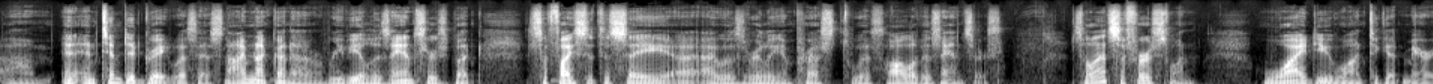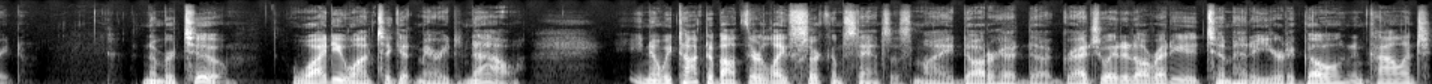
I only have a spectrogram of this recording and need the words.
um, and, and, Tim did great with this. Now, I'm not going to reveal his answers, but suffice it to say, uh, I was really impressed with all of his answers. So that's the first one. Why do you want to get married? Number two, why do you want to get married now? You know, we talked about their life circumstances. My daughter had uh, graduated already. Tim had a year to go in college.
